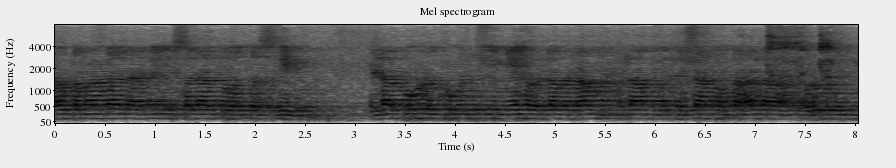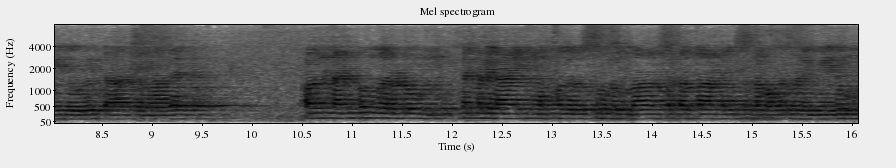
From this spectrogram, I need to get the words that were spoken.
أو كما قال عليه الصلاة والتسليم எல்லா புகழும் புகழ்ச்சியும் ஏக வல்லவனாம் அல்லாஹ் ஜல்லஷானு தஆலா ஒருவரின் மீது உரித்த ஆற்றமாக அவன் அன்பும் அருளும் கண்மணி நாயகம் முகமது ரசூலுல்லாஹ் ஸல்லல்லாஹு அலைஹி வஸல்லம் அவர்களின் மீதும்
